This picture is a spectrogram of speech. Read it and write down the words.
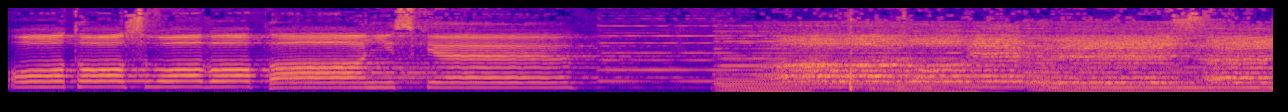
Oto słowo Pańskie. Chwała Tobie, Chryste.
